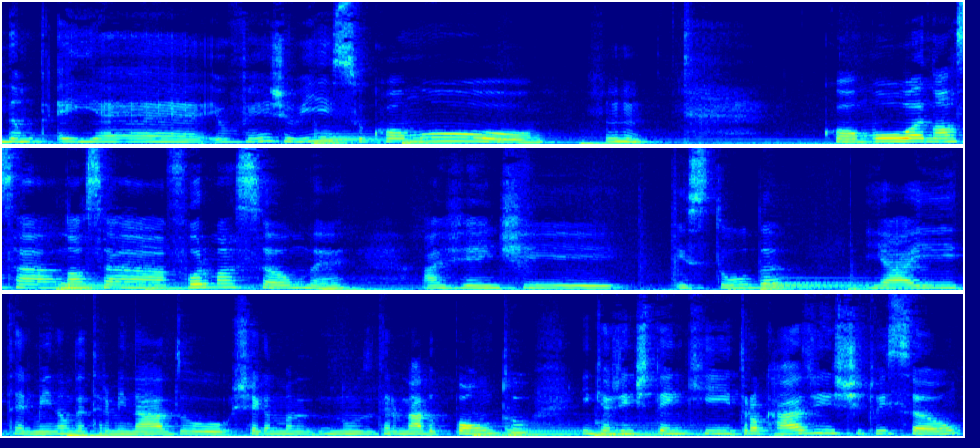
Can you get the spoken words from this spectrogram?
não, e é, eu vejo isso como como a nossa nossa formação, né? A gente estuda e aí termina um determinado chega numa, num determinado ponto em que a gente tem que trocar de instituição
